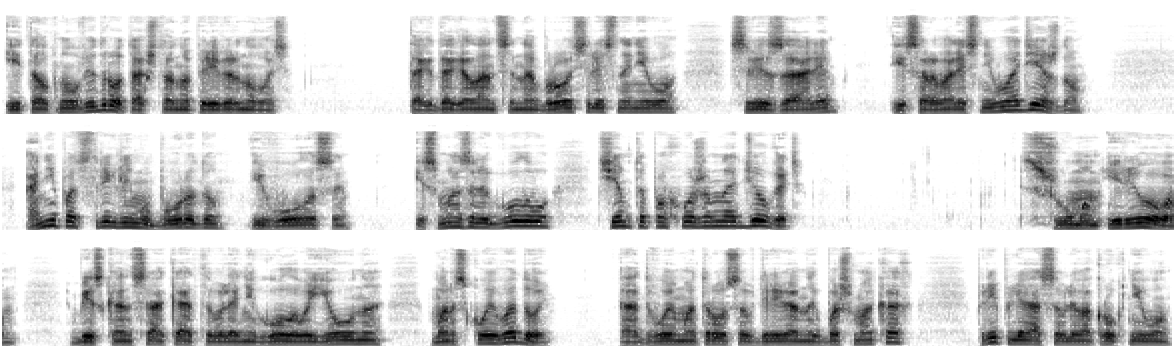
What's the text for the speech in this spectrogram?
и толкнул ведро так, что оно перевернулось. Тогда голландцы набросились на него, связали и сорвали с него одежду. Они подстригли ему бороду и волосы и смазали голову чем-то похожим на деготь. С шумом и ревом без конца окатывали они головы Йоуна морской водой, а двое матросов в деревянных башмаках — приплясывали вокруг него.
